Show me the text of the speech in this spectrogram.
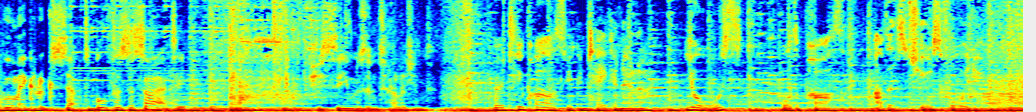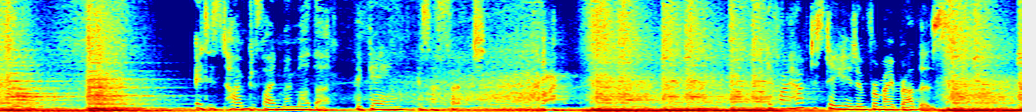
who will make her acceptable for society. She seems intelligent. There are two paths you can take, Enola. Yours, or the path others choose for you. It is time to find my mother. The game is afoot. If I have to stay hidden from my brothers, I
